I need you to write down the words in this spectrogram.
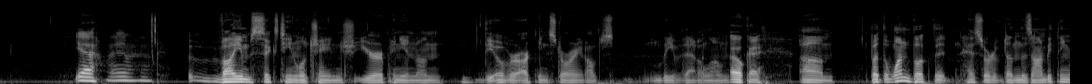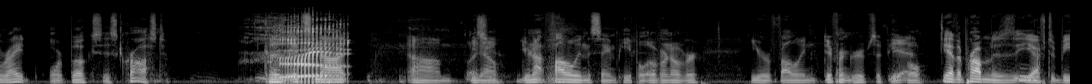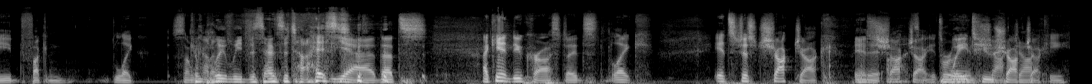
yeah, I don't know. Volume 16 will change your opinion on the overarching story, and I'll just leave that alone. okay. Um, but the one book that has sort of done the zombie thing right, or books, is Crossed. Because it's not, um, you Bless know, you. you. are not following the same people over and over. You're following different groups of people, Yeah, the problem is that you have to be fucking like some completely Kind desensitized. yeah, that's I can't do crossed. It's like it's just shock jock. It's is- shock oh, jock. It's way too shock shock, jock. jockey.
